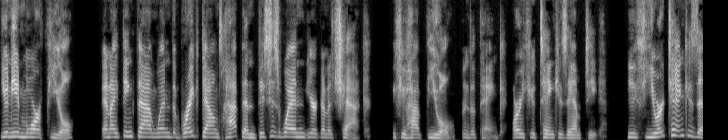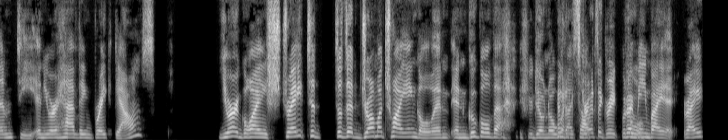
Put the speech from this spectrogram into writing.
you need more fuel. And I think that when the breakdowns happen, this is when you're going to check if you have fuel in the tank or if your tank is empty. If your tank is empty and you're having breakdowns, you're going straight to so the drama triangle and, and Google that if you don't know what I talk, It's a great, what I mean by it, right?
